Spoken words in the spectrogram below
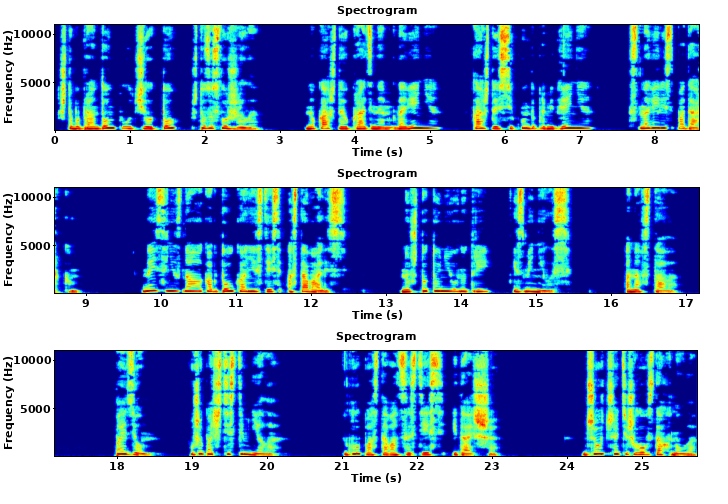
чтобы Брандон получил то, что заслужила. Но каждое украденное мгновение, каждая секунда промедления становились подарком. Нейси не знала, как долго они здесь оставались, но что-то у нее внутри изменилось. Она встала. «Пойдем, уже почти стемнело. Глупо оставаться здесь и дальше». Джорджия тяжело вздохнула.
